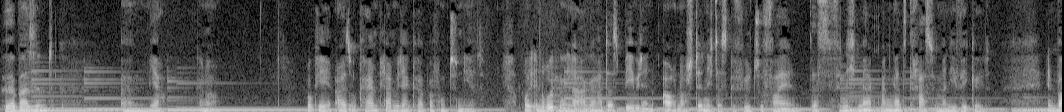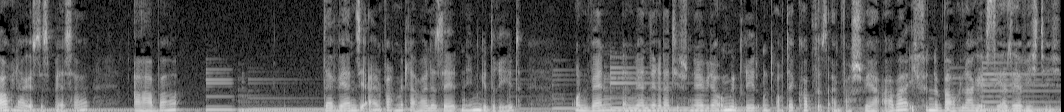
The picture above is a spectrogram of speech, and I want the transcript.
hörbar sind. Ähm, ja, genau. Okay, also kein Plan, wie der Körper funktioniert. Und in Rückenlage hat das Baby dann auch noch ständig das Gefühl zu fallen. Das finde ich, merkt man ganz krass, wenn man die wickelt. In Bauchlage ist es besser, aber da werden sie einfach mittlerweile selten hingedreht. Und wenn, dann werden sie relativ schnell wieder umgedreht und auch der Kopf ist einfach schwer. Aber ich finde, Bauchlage ist sehr, sehr wichtig.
